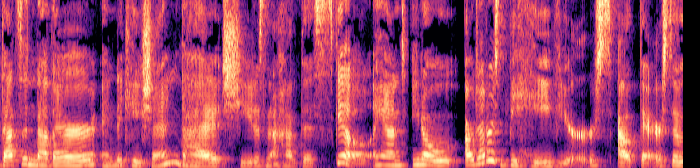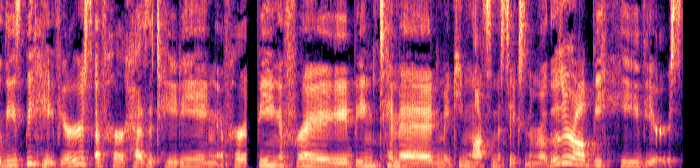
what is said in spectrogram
That's another indication that she does not have this skill. And, you know, our daughter's behaviors out there. So these behaviors of her hesitating, of her being afraid, being timid, making lots of mistakes in the row, those are all behaviors.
